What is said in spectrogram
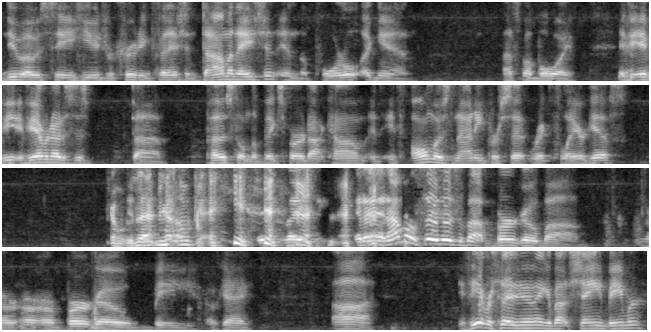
new OC, huge recruiting finish and domination in the portal again. That's my boy. If you if you if you ever notice this uh, post on the bigspur.com, it, it's almost 90% Ric Flair gifts. Oh, is that okay? it's amazing. And, and, I'm gonna say this about Burgo Bob or, or, or Burgo B. Okay. Uh if he ever says anything about Shane Beamer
